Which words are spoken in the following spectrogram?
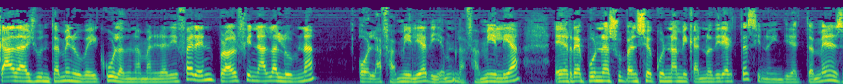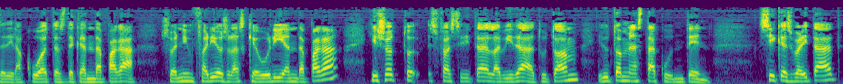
Cada ajuntament ho vehicula d'una manera diferent, però al final l'alumne o la família, diem, la família, eh, rep una subvenció econòmica no directa, sinó indirectament, és a dir, les quotes de que han de pagar són inferiors a les que haurien de pagar, i això tot, es facilita la vida a tothom i tothom n'està content. Sí que és veritat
